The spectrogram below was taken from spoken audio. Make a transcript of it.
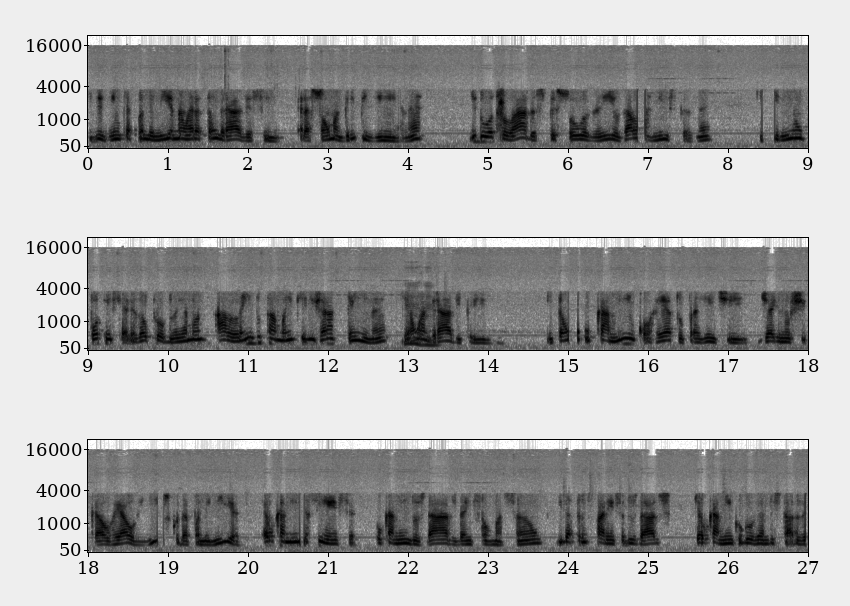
que diziam que a pandemia não era tão grave assim, era só uma gripezinha, né? E do outro lado, as pessoas aí, os alarmistas, né, que queriam potencializar o problema além do tamanho que ele já tem, né? Que é uma uhum. grave crise. Então, o caminho correto para a gente diagnosticar o real risco da pandemia é o caminho da ciência, o caminho dos dados, da informação e da transparência dos dados, que é o caminho que o governo do Estado vem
